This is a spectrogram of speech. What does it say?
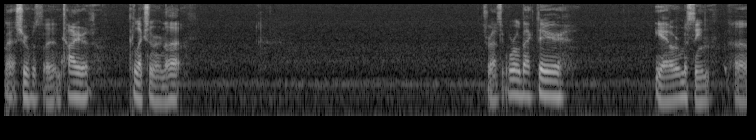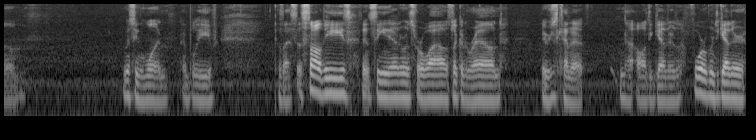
Not sure if it was the entire collection or not. Jurassic World back there. Yeah, we're missing um, missing one, I believe, because I saw these, didn't see any other ones for a while. I was looking around; they were just kind of not all together. The four of them together.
